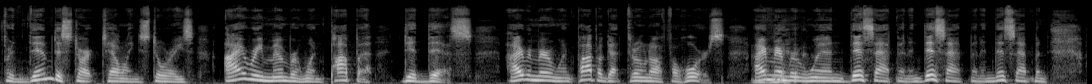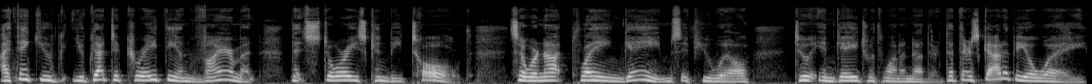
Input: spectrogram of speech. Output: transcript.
for them to start telling stories. I remember when Papa did this. I remember when Papa got thrown off a horse. I remember when this happened and this happened and this happened. I think you've you've got to create the environment that stories can be told. So we're not playing games, if you will, to engage with one another. That there's got to be a way,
